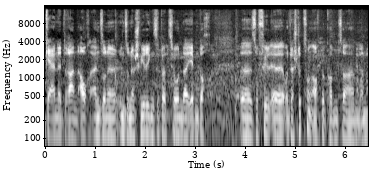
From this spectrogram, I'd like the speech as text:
gerne dran, auch an so eine, in so einer schwierigen Situation da eben doch äh, so viel äh, Unterstützung auch bekommen zu haben. Und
